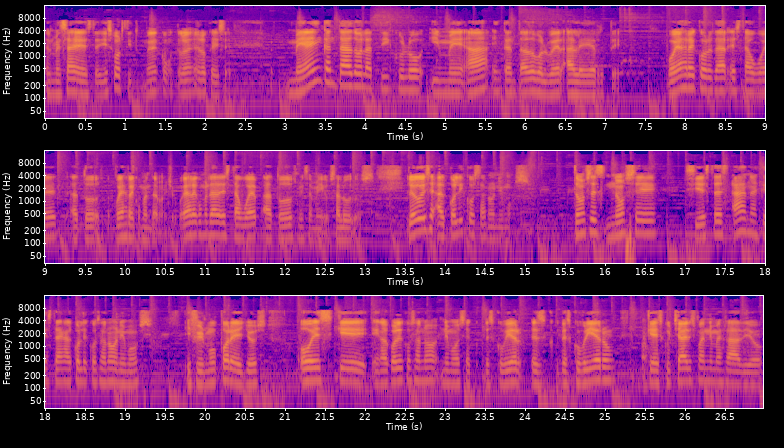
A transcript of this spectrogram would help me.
el mensaje este, y es cortito. Miren lo que dice. Me ha encantado el artículo y me ha encantado volver a leerte. Voy a recordar esta web a todos. Voy a recomendar mucho. Voy a recomendar esta web a todos mis amigos. Saludos. Luego dice Alcohólicos Anónimos. Entonces no sé si esta es Ana que está en Alcohólicos Anónimos y firmó por ellos o es que en Alcohólicos Anónimos es- descubrieron que escuchar Hispanime Radio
